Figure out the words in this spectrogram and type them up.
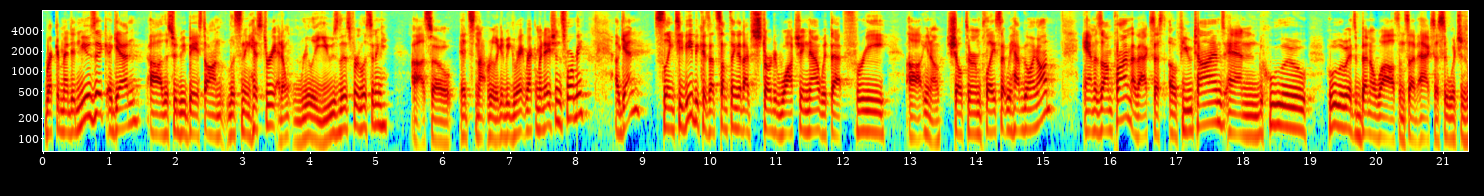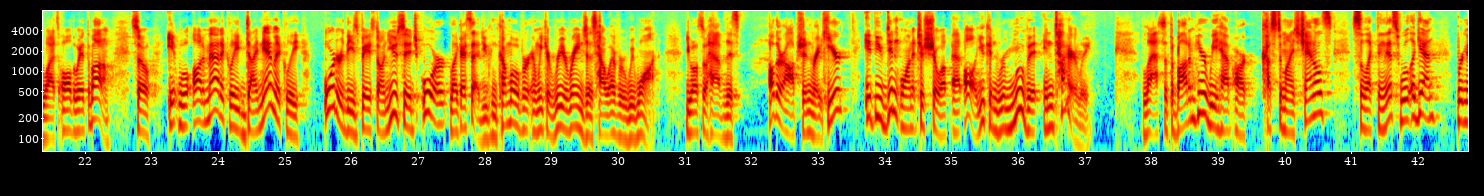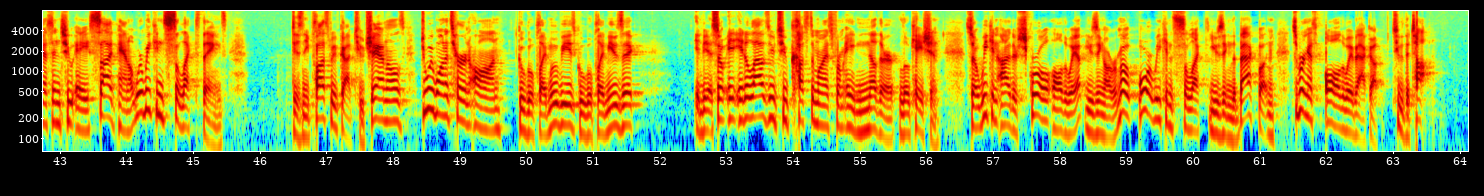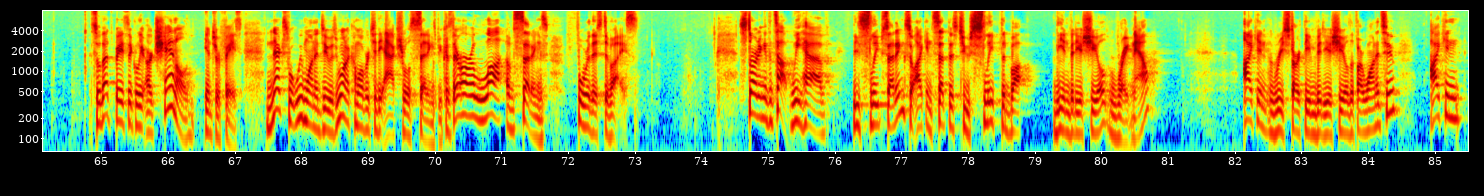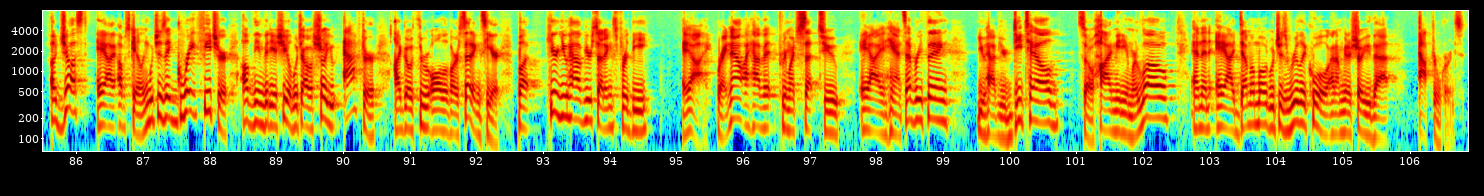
Recommended music, again, uh, this would be based on listening history. I don't really use this for listening uh, so it's not really gonna be great recommendations for me. Again, Sling TV, because that's something that I've started watching now with that free, uh, you know, shelter in place that we have going on. Amazon Prime, I've accessed a few times, and Hulu, Hulu, it's been a while since I've accessed it, which is why it's all the way at the bottom. So it will automatically, dynamically order these based on usage, or like I said, you can come over and we can rearrange this however we want. You also have this other option right here if you didn't want it to show up at all. You can remove it entirely. Last at the bottom here, we have our customized channels. Selecting this will again bring us into a side panel where we can select things. Disney Plus, we've got two channels. Do we want to turn on Google Play Movies, Google Play Music, so it, allows you to customize from another location. So we can either scroll all the way up using our remote, or we can select using the back button to bring us all the way back up to the top. So that's basically our channel interface. Next, what we want to do is we want to come over to the actual settings because there are a lot of settings for this device. Starting at the top, we have the sleep settings. So I can set this to sleep the, the NVIDIA Shield right now. I can restart the NVIDIA Shield if I wanted to. I can adjust AI upscaling, which is a great feature of the NVIDIA Shield, which I will show you after I go through all of our settings here. But here you have your settings for the AI. Right now I have it pretty much set to AI enhance everything. You have your detailed, so high, medium, or low, and then AI demo mode, which is really cool, and I'm gonna show you that afterwards.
